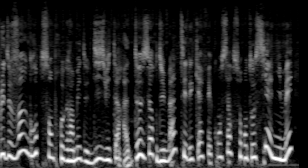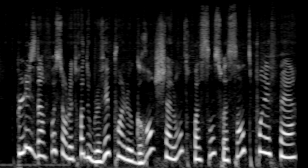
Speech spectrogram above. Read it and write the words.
Plus de 20 groupes sont programmés de 18h à 2h du mat et les cafés-concerts seront aussi animés. Plus d'infos sur le www.legrandchalon360.fr.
